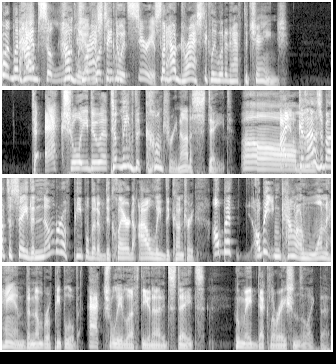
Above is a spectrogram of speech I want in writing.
But, but how, Absolutely. How I've looked drastically, into it seriously. But how drastically would it have to change? To actually do it? To leave the country, not a state. Oh, Because I, was about to say the number of people that have declared I'll leave the country. I'll bet I'll bet you can count on one hand the number of people who've actually left the United States who made declarations like that.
